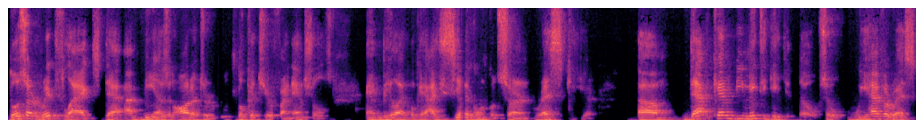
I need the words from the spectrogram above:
Those are red flags that uh, me as an auditor would look at your financials and be like, okay, I see a going concern risk here. Um, that can be mitigated though. So we have a risk,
